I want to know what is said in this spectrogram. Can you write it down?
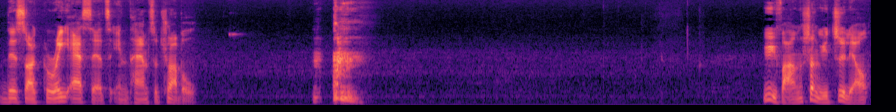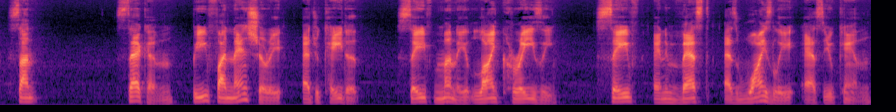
These are great assets in times of trouble. Second, be financially educated. Save money like crazy. Save and invest as wisely as you can.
